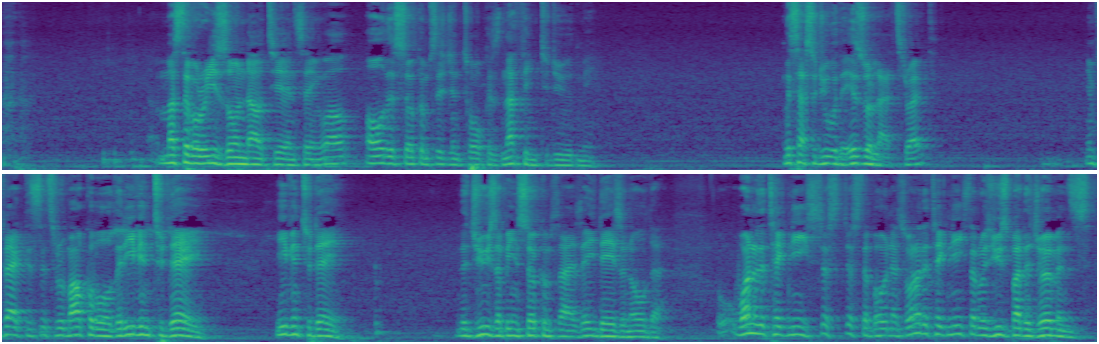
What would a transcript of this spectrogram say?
must have already zoned out here and saying, well, all this circumcision talk has nothing to do with me. This has to do with the Israelites, right? In fact, it's, it's remarkable that even today, even today, the Jews are being circumcised eight days and older. One of the techniques, just, just a bonus, one of the techniques that was used by the Germans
